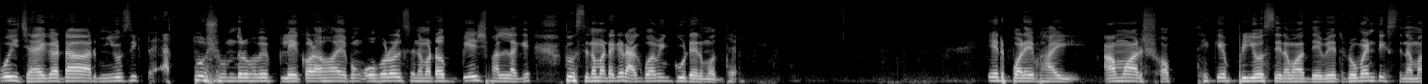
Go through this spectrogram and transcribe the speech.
ওই জায়গাটা আর মিউজিকটা এত সুন্দরভাবে প্লে করা হয় এবং ওভারঅল সিনেমাটাও বেশ ভালো লাগে। তো সিনেমাটাকে রাখব আমি গুডের মধ্যে। এরপরে ভাই আমার সব থেকে প্রিয় সিনেমা দেবের রোম্যান্টিক সিনেমা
